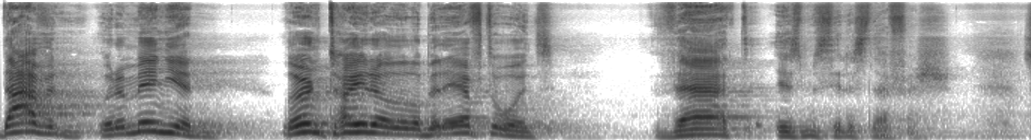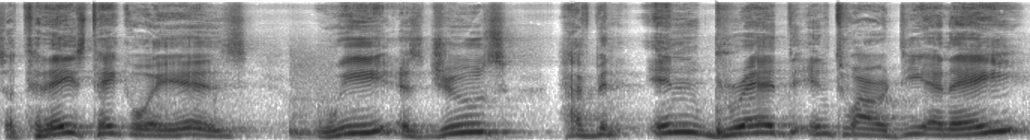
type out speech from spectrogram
daven with a minyan, learn Torah a little bit afterwards. That is Mesiras Nefesh. So today's takeaway is we as Jews have been inbred into our DNA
